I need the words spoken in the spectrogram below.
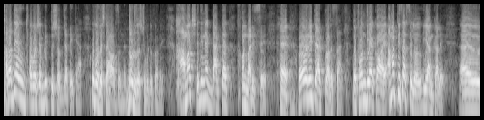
ঝাড়া দিয়ে উঠে বসে মৃত্যু সজ্জা থেকে। উপদেষ্টা হওয়ার জন্য দৌড় শুরু করে। আমাকে সেদিন এক ডাক্তার ফোন মারিছে। হ্যাঁ, ও রিটায়ার্ড প্রফেসর তো ফোন দিয়া কয় আমার টিচার ছিল ইয়াং কালে। আহ,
